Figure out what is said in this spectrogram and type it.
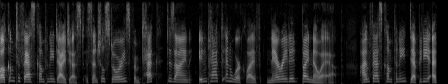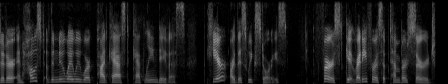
Welcome to Fast Company Digest, essential stories from tech, design, impact, and work life, narrated by Noa App. I'm Fast Company deputy editor and host of the New Way We Work podcast, Kathleen Davis. Here are this week's stories. First, get ready for a September surge.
